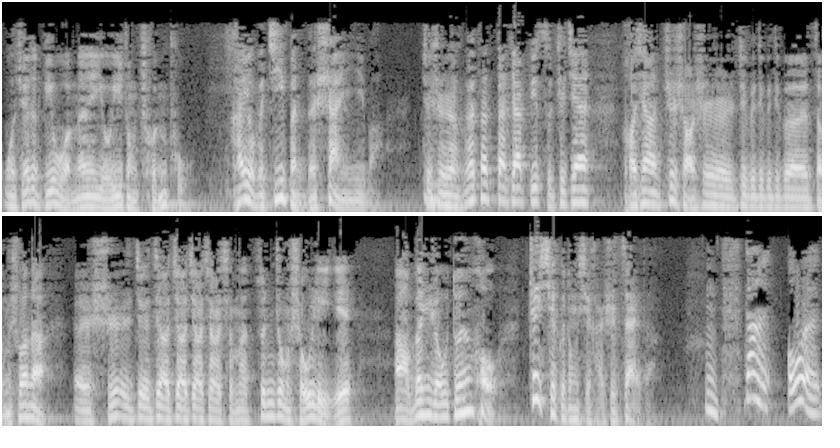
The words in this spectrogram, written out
我觉得比我们有一种淳朴，还有个基本的善意吧。就是和他大家彼此之间，好像至少是这个这个这个怎么说呢？呃，是就叫叫叫叫什么？尊重守礼。啊，温柔敦厚，这些个东西还是在的。嗯，当然，偶尔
